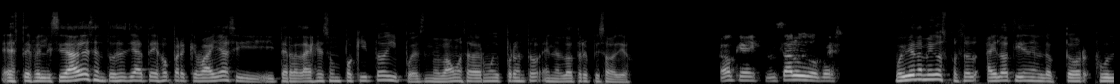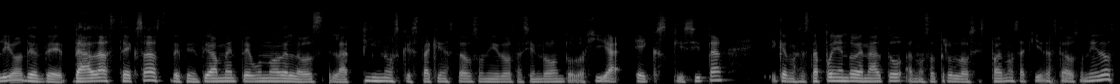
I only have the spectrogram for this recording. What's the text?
Este, felicidades. Entonces ya te dejo para que vayas y, y te relajes un poquito y pues nos vamos a ver muy pronto en el otro episodio. Ok, un saludo pues. Muy bien amigos, pues ahí lo tiene el doctor Julio desde Dallas, Texas, definitivamente uno de los latinos que está aquí en Estados Unidos haciendo ontología exquisita y que nos está poniendo en alto a nosotros los hispanos aquí en Estados Unidos.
